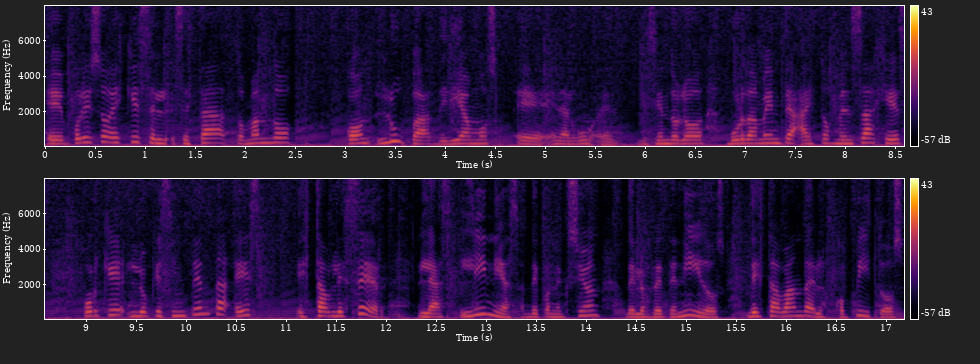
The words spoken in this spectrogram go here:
Eh, por eso es que se, está tomando con lupa, diríamos, eh, en algún, eh, diciéndolo burdamente a estos mensajes, porque lo que se intenta es establecer las líneas de conexión de los detenidos, de esta banda de los copitos,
